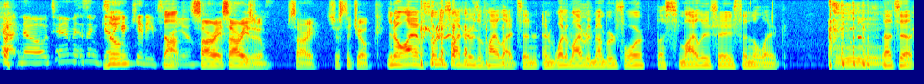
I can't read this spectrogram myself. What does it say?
cat. No, Tim isn't getting a kitty for Stop. you. Sorry, sorry, Zoom. Sorry, it's just a joke. You know, I have 35 years of highlights, and, and what am I remembered for? The smiley face and the lake. Ooh. That's it.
